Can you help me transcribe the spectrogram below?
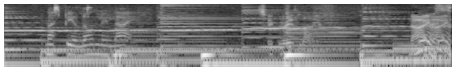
Must be a lonely life. It's a great life. Nice.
